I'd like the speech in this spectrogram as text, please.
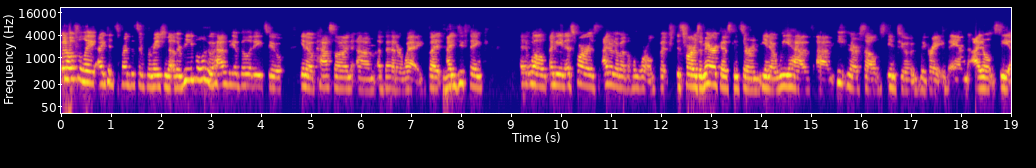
but hopefully I can spread this information to other people who have the ability to, you know, pass on um, a better way. But mm-hmm. I do think, well, I mean, as far as I don't know about the whole world, but as far as America is concerned, you know, we have um, eaten ourselves into the grave, and I don't see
